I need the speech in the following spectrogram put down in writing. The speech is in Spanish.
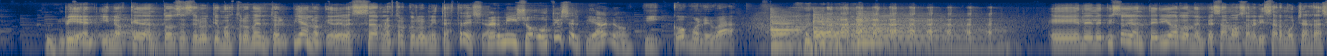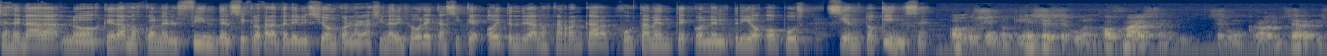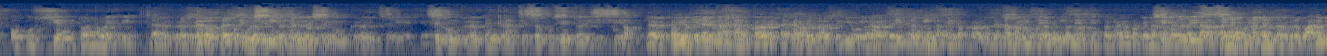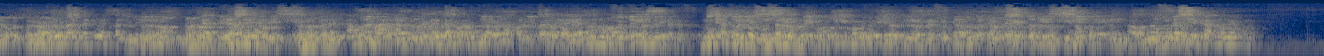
Bien, y nos queda entonces el último instrumento, el piano, que debe ser nuestro columnista estrella. Permiso, ¿usted es el piano? ¿Y cómo le va? En el episodio anterior, donde empezamos a analizar muchas gracias de nada, nos quedamos con el fin del ciclo para televisión con la gallina dijo Eureka, así que hoy tendríamos que arrancar justamente con el trío Opus 115. Opus 115 según Hofmeister, según Kreutzer es Opus 109. Claro, pero se adopta el Opus 115 109 porque... según Kreutzer. Sí, es cierto. Según Glockenkrantz es Opus 117. No. Claro, está bien. Era tajante, Era tajante, pero se. 115. No, No, no, fundamento no. 109 porque no 116 se fundamentos, pero fundamentos cerrados. está al No, trío. no, no, O sea, no. ya sé que No, no, está no, no, no, No, no, tipo fue 13. totalmente Nunca se lo 117, quitaron, muchísimo menos ellos que los refutaron totalmente. 117. Ahora, No, fue fíjate que la-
